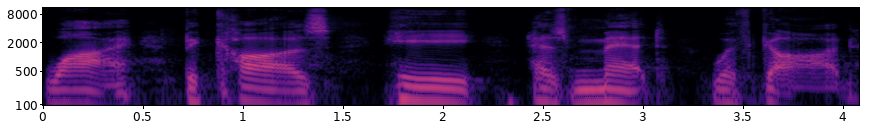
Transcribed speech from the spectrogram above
Why? Because he has met with God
